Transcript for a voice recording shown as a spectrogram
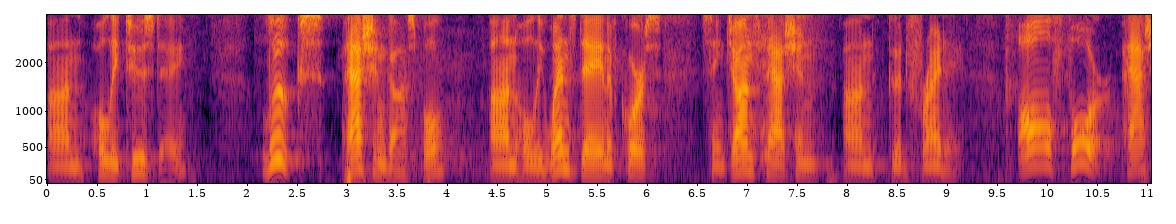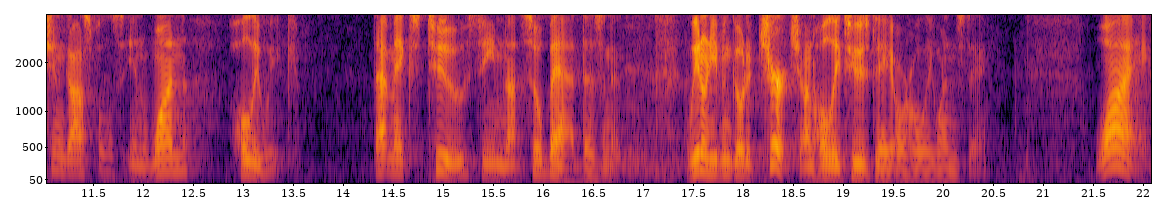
on Holy Tuesday, Luke's Passion Gospel on Holy Wednesday, and of course, St. John's Passion on Good Friday. All four Passion Gospels in one Holy Week. That makes two seem not so bad, doesn't it? We don't even go to church on Holy Tuesday or Holy Wednesday. Why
